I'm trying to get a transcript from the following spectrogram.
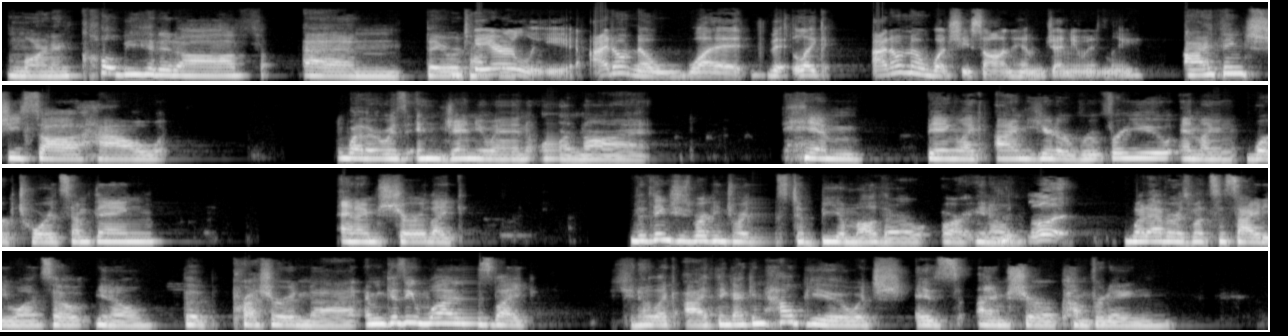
Lauren and Colby hit it off and they were talking barely. I don't know what the, like I don't know what she saw in him genuinely. I think she saw how whether it was ingenuine or not him being like, I'm here to root for you and like work towards something. And I'm sure like the thing she's working towards to be a mother or, you know, whatever is what society wants. So, you know, the pressure in that. I mean, because he was like, you know, like, I think I can help you, which is, I'm sure, comforting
